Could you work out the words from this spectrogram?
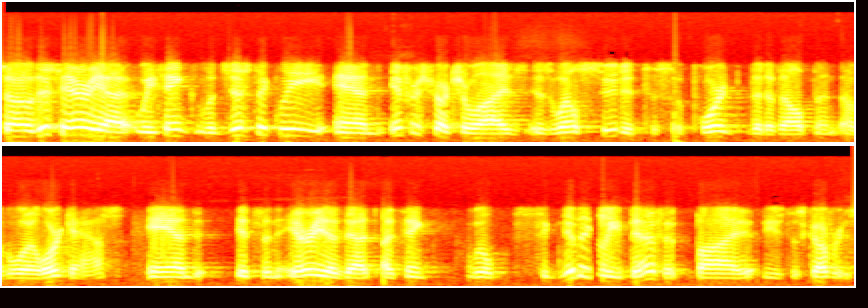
So this area, we think logistically and infrastructure-wise is well suited to support the development of oil or gas. And it's an area that I think will significantly benefit by these discoveries.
